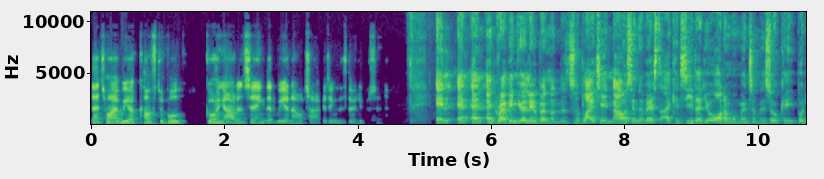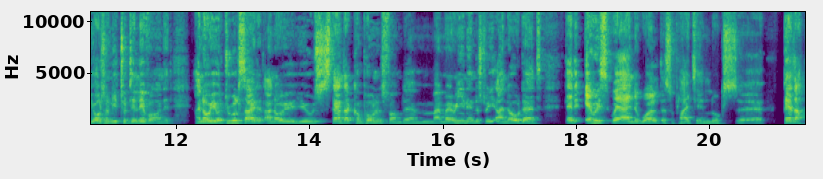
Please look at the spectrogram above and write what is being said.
that's why we are comfortable going out and saying that we are now targeting the 30%. And, and and and grabbing you a little bit on the supply chain now as an investor, I can see that your order momentum is okay, but you also need to deliver on it. I know you're dual sided. I know you use standard components from the marine industry. I know that that everywhere in the world the supply chain looks uh, better.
